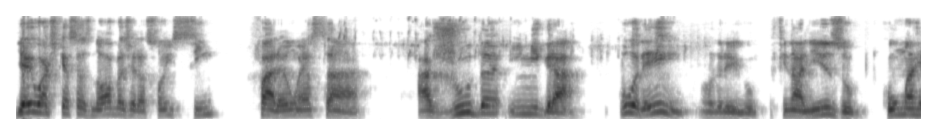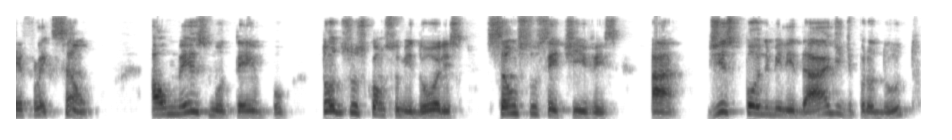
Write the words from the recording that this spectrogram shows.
E aí eu acho que essas novas gerações sim farão essa ajuda em migrar. Porém, Rodrigo, finalizo com uma reflexão. Ao mesmo tempo, todos os consumidores são suscetíveis à disponibilidade de produto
